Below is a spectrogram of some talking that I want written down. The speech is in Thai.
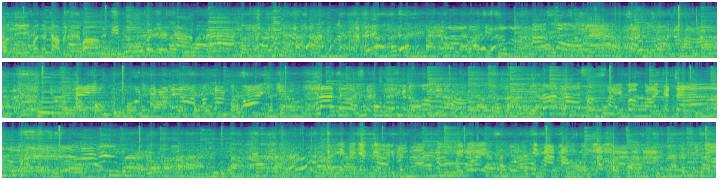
ตอนนี้บรรยากาศเป็นไงบ้างถึงแม้พระเจ้าเพราะว่าบางครั้งเนี่ยท่านเนี่ยเอ่อถ้าใส่ในบาตรท่านแล้วอาจจะสูญหายได้พระเจ้าเพราะว่ามีการคลายบาตรคือเอาของตึงหมดในบาตรเนี่ยใส่ในถุงพลาสติกนะเจ้าถ้าฉะนั้นถ้าพ่อแม่พี่น้องที่ว่าอยากจะเอาสตางค์เนี่ยหน้าตาสดใสเบิกบานกระจ่างขอบคุณมากที่ว่าโต๊ะผ้าป่าอยู่ตากข้างตานะคะนี่บรรยากาศนะคะเข้าไปด้วยคนที่มาทำบุญตักขอบาคตรวามนะคะถึงแม้เป็นเจ้าเ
